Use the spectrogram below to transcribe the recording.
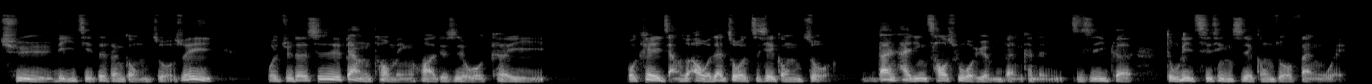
去理解这份工作，所以我觉得是非常透明化。就是我可以，我可以讲说啊，我在做这些工作，但它已经超出我原本可能只是一个独立刺青师的工作范围。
